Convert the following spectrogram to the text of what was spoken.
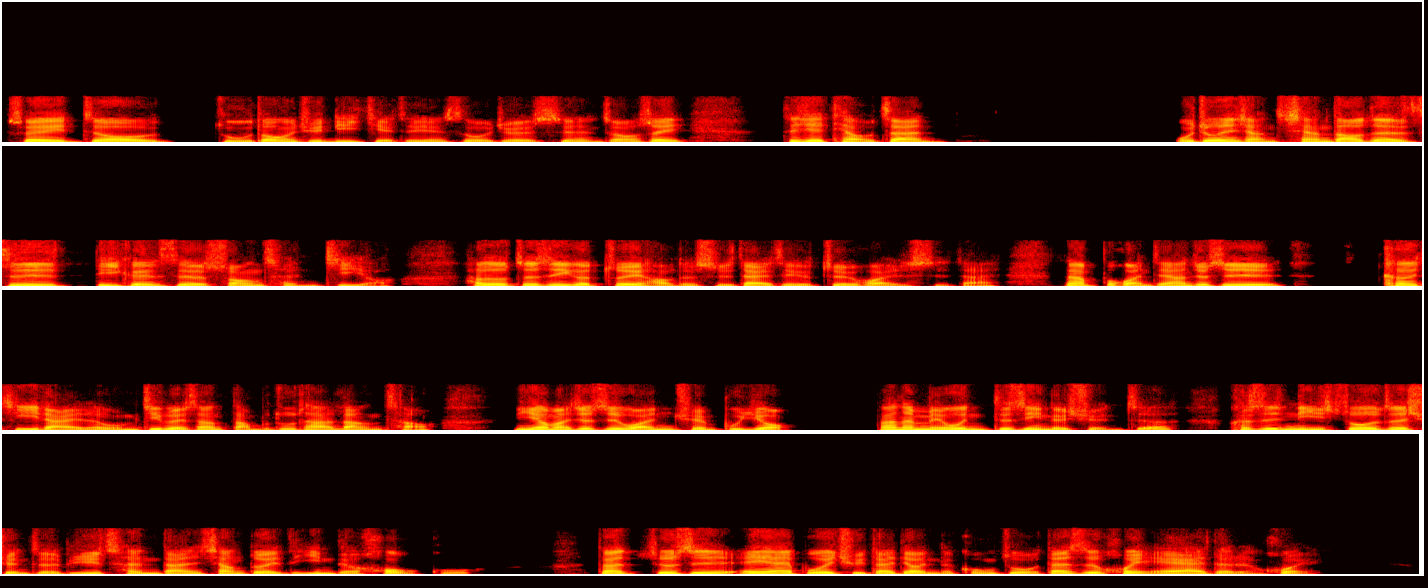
所以就主动的去理解这件事，我觉得是很重要。所以这些挑战，我就很想想到的是狄更斯的《双城记》哦，他说这是一个最好的时代，是一个最坏的时代。那不管怎样，就是。科技来了，我们基本上挡不住它的浪潮。你要么就是完全不用，当然没问题，这是你的选择。可是你做的这选择必须承担相对应的后果。但就是 AI 不会取代掉你的工作，但是会 AI 的人会。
